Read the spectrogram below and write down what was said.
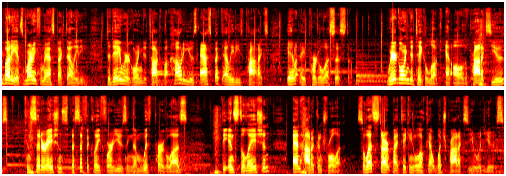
everybody, it's Marty from Aspect LED. Today we're going to talk about how to use Aspect LED's products in a pergola system. We're going to take a look at all of the products used, considerations specifically for using them with pergolas, the installation, and how to control it. So let's start by taking a look at which products you would use.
